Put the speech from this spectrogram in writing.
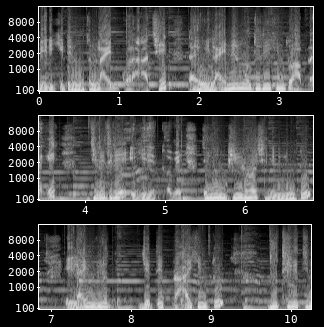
ব্যারিকেডের মতন লাইন করা আছে। তাই ওই লাইনের মধ্যে দিয়ে কিন্তু আপনাকে ধীরে ধীরে এগিয়ে যেতে হবে। যেদিন ভিড় হয়, সেদিন কিন্তু এই লাইনগুলো যেতে প্রায় কিন্তু দু থেকে তিন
